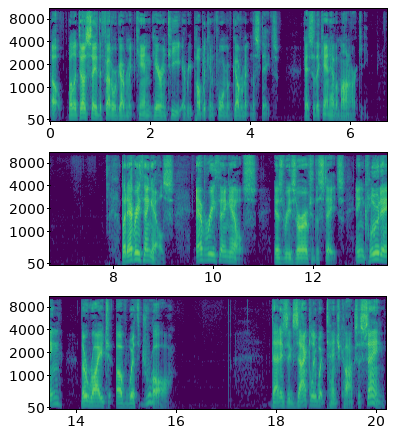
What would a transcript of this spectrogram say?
Oh, well, it does say the federal government can guarantee a Republican form of government in the states. Okay, so they can't have a monarchy. But everything else, everything else is reserved to the states, including the right of withdrawal. That is exactly what Tench Coxe is saying.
